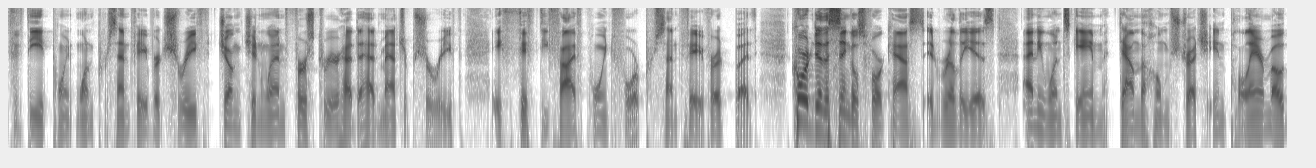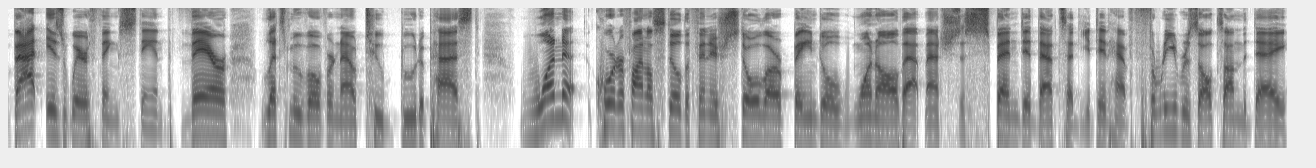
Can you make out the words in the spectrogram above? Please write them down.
58.1% favorite. Sherif Jung Chin Wen, first career head to head matchup. Sherif, a 55.4% favorite. But according to the singles forecast, it really is anyone's game down the home stretch in Palermo. That is where things stand there. Let's move over now to Budapest. One quarterfinal still to finish. Stolar, Baindl won all that match suspended. That said, you did have three results on the day.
